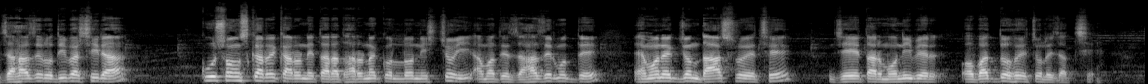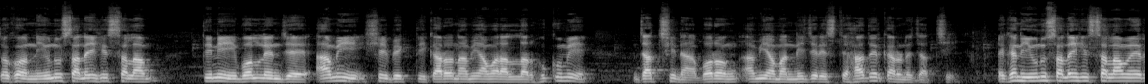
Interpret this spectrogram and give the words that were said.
জাহাজের অধিবাসীরা কুসংস্কারের কারণে তারা ধারণা করল, নিশ্চয়ই আমাদের জাহাজের মধ্যে এমন একজন দাস রয়েছে যে তার মনিবের অবাধ্য হয়ে চলে যাচ্ছে। তখন ইউনুস আলাইহিসাল্লাম তিনি বললেন যে, আমি সেই ব্যক্তি, কারণ আমি আমার আল্লাহর হুকুমে যাচ্ছি না বরং আমি আমার নিজের ইস্তেহাদের কারণে যাচ্ছি। এখানে ইউনুস আলাইহিসাল্লামের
